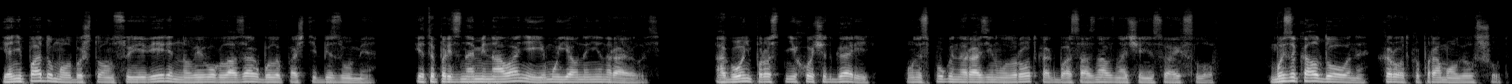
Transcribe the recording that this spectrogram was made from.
Я не подумал бы, что он суеверен, но в его глазах было почти безумие. Это предзнаменование ему явно не нравилось. Огонь просто не хочет гореть. Он испуганно разинул рот, как бы осознав значение своих слов. «Мы заколдованы», — кротко промолвил Шут.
